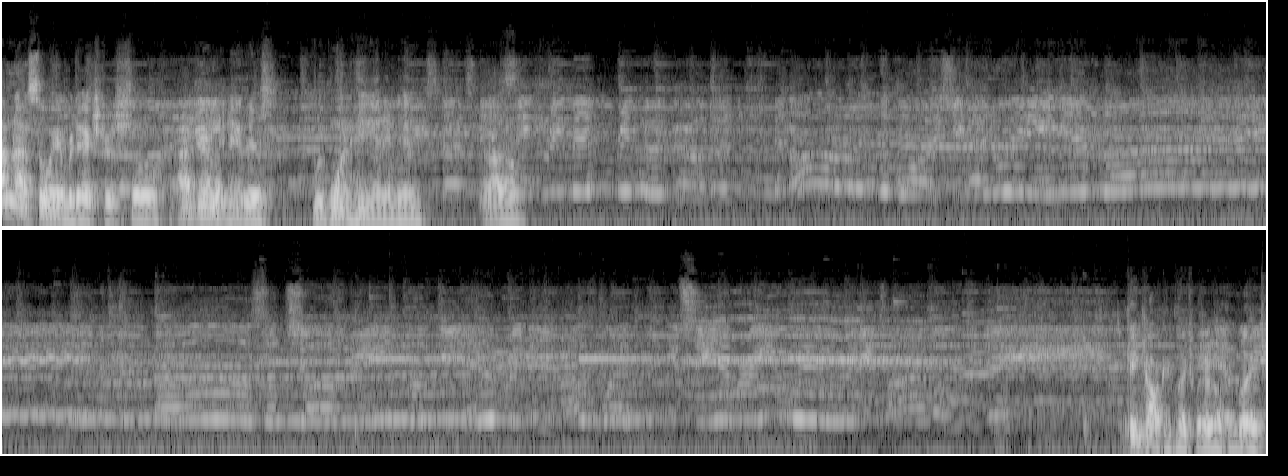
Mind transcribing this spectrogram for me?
I'm not so ambidextrous, so I generally do this with one hand and then uh, can't talk as much with an open blade.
